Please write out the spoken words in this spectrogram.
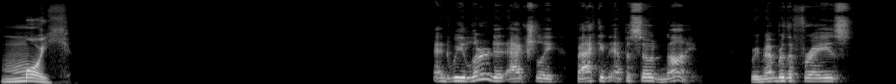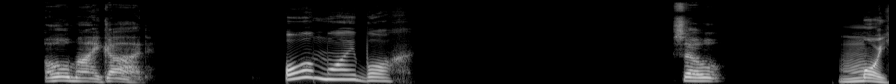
Мой. And we learned it actually back in episode 9. Remember the phrase, Oh my God. О мой Бог. So, Мой.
